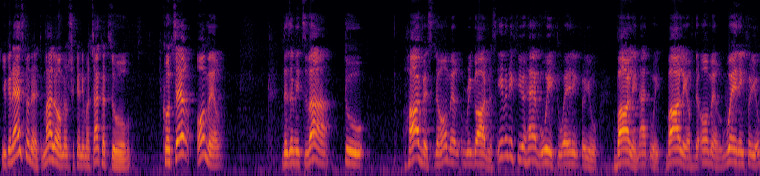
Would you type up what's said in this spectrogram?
You can ask on it. מה לאומר שכן אם מצא קצור, קוצר אומר, there's a mitzvah to harvest the omer regardless. Even if you have wheat waiting for you, barley, not wheat, barley of the omer waiting for you,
